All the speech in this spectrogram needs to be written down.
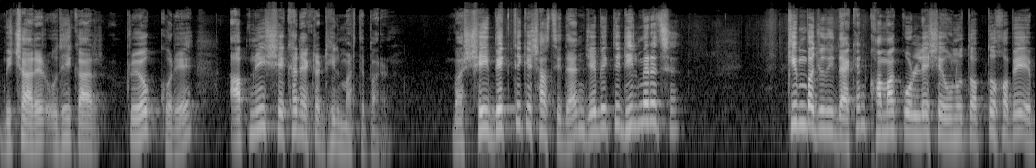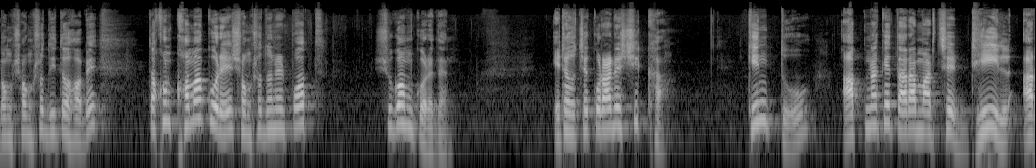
বিচারের অধিকার প্রয়োগ করে আপনি সেখানে একটা ঢিল মারতে পারেন বা সেই ব্যক্তিকে শাস্তি দেন যে ব্যক্তি ঢিল মেরেছে। কিংবা যদি দেখেন ক্ষমা করলে সে অনুতপ্ত হবে এবং সংশোধিত হবে, তখন ক্ষমা করে সংশোধনের পথ সুগম করে দেন। এটা হচ্ছে কোরআনের শিক্ষা। কিন্তু আপনাকে তারা মারছে ঢিল আর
